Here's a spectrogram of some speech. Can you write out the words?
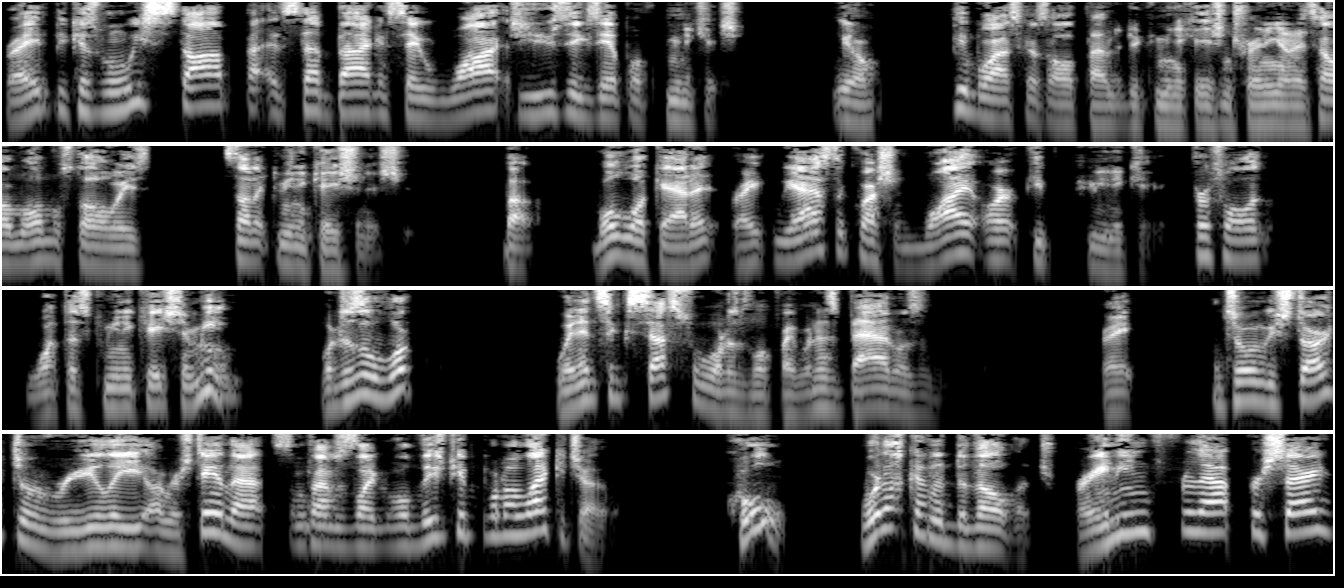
right? Because when we stop and step back and say, why, to use the example of communication, you know, people ask us all the time to do communication training and I tell them almost always it's not a communication issue, but we'll look at it, right? We ask the question, why aren't people communicating? First of all, what does communication mean? What does it look like? When it's successful, what does it look like? When it's bad, what does it look like? Right? And so when we start to really understand that, sometimes it's like, well, these people don't like each other. Cool. We're not going to develop a training for that per se.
